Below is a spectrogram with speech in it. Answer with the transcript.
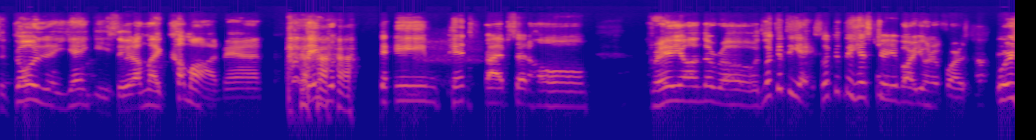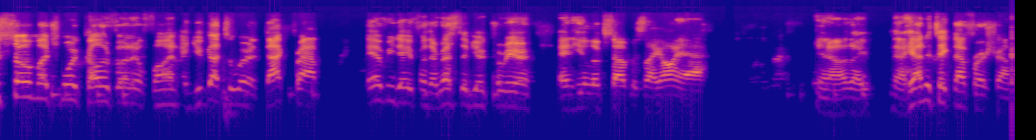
to go to the Yankees, dude. I'm like, come on, man. They were the same pinstripes at home gray on the road. Look at the A's. Look at the history of our uniforms. We're so much more colorful and fun, and you got to wear that crap every day for the rest of your career. And he looks up, and is like, oh yeah, you know, like no, he had to take that first round.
